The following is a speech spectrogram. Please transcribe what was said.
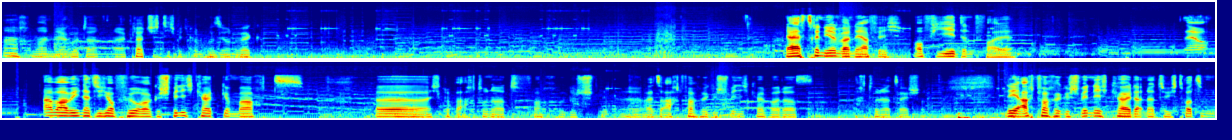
Ach man, ja gut, dann äh, klatsche ich dich mit Konfusion weg. Ja, das Trainieren war nervig. Auf jeden Fall. Ja. Aber habe ich natürlich auf höherer Geschwindigkeit gemacht. Äh, ich glaube 800-fache Geschwindigkeit, äh, also 8-fache Geschwindigkeit war das. 800 sag ich schon. Ne, 8-fache Geschwindigkeit hat natürlich trotzdem,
